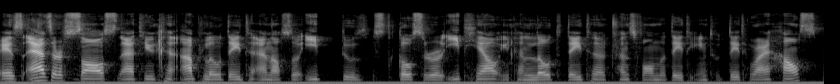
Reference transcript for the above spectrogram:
is other source that you can upload data and also it do go through ETL. You can load data, transform the data into data warehouse.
